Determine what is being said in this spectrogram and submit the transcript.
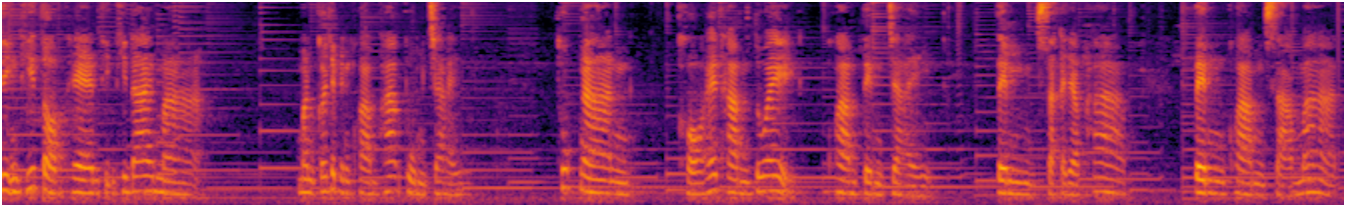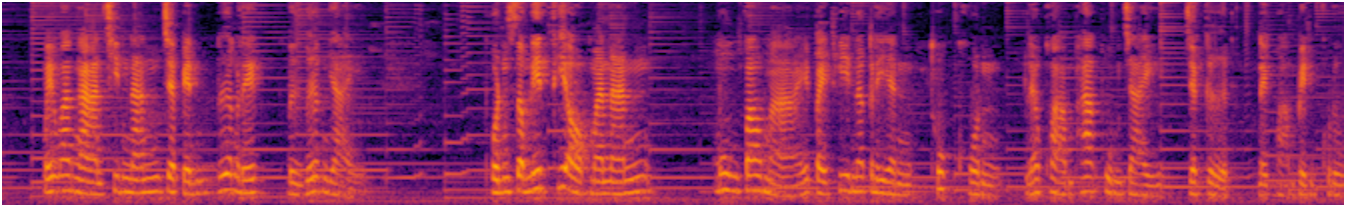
สิ่งที่ตอบแทนสิ่งที่ได้มา มันก็จะเป็นความภาคภูมิใจ ทุกงานขอให้ทำด้วยความเต็มใจ เต็มศักยภาพ เต็มความสามารถ ไม่ว่างานชิ้นนั้นจะเป็นเรื่องเล็กหรือเรื่องใหญ่ ผลสำลิดที่ออกมานั้น มุ่งเป้าหมายไปที่นักเรียนทุกคนแล้วความภาคภูมิใจจะเกิดในความเป็นครู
